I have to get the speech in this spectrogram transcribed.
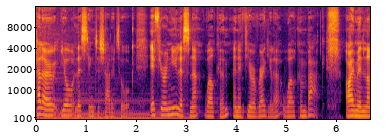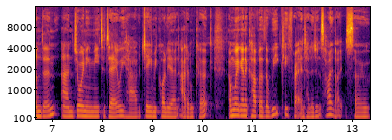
Hello, you're listening to Shadow Talk. If you're a new listener, welcome. And if you're a regular, welcome back. I'm in London, and joining me today we have Jamie Collier and Adam Cook, and we're going to cover the weekly threat intelligence highlights. So,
